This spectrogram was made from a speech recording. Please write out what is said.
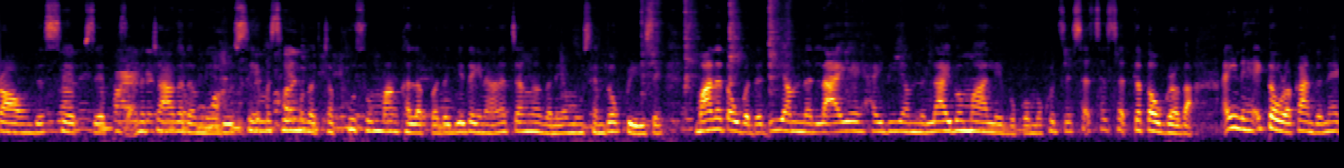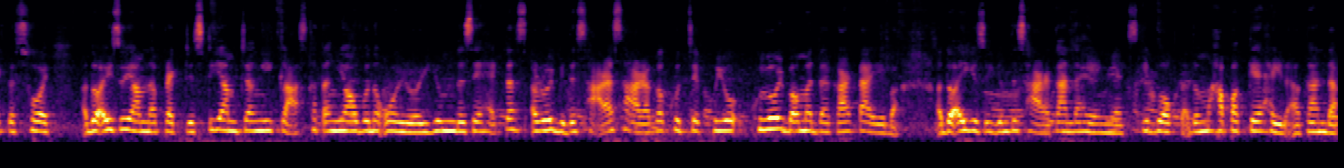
ꯔꯥꯎꯟꯗ ꯁꯦꯞꯁꯦ ꯐꯖꯅ ꯆꯥꯒꯗꯕꯅꯤ ꯑꯗꯨ ꯁꯦꯝꯃ ꯁꯦꯝꯃꯒ ꯆꯐꯨ ꯁꯨꯝ ꯃꯥꯡꯈꯠꯂꯛꯄꯗꯒꯤ ꯗꯩꯅꯥꯅ ꯆꯪꯉꯒꯅꯦ ꯑꯃꯨꯛ ꯁꯦꯝꯗꯣꯛꯄꯤꯔꯤꯁꯦ ꯃꯥꯅ ꯇꯧꯕꯗꯗꯤ ꯌꯥꯝꯅ ꯂꯥꯏꯌꯦ ꯍꯥꯏꯗꯤ ꯌꯥꯝꯅ ꯂꯥꯏꯕ ꯃꯥꯜꯂꯦꯕꯀꯣ ꯃꯈꯨꯠꯁꯦ ꯁꯠ ꯁꯠ ꯁꯠꯀ ꯇꯧꯈ꯭ꯔꯒ ꯑꯩꯅ ꯍꯦꯛ ꯇꯧꯔꯀꯥꯟꯗꯅ ꯍꯦꯛꯇ ꯁꯣꯏ ꯑꯗꯣ ꯑꯩꯁꯨ ꯌꯥꯝꯅ ꯄ꯭ꯔꯦꯛꯇꯤꯁꯇꯤ ꯌꯥꯝ ꯆꯪꯉꯤ ꯀ꯭ꯂꯥꯁ ꯈꯇꯪ ꯌꯥꯎꯕꯅ ꯑꯣꯏꯔꯣꯏ ꯌꯨꯝꯗꯁꯦ ꯍꯦꯛꯇ ꯑꯔꯣꯏꯕꯤꯗ ꯁꯥꯔ ꯁꯥꯔꯒ ꯈꯨꯠꯁꯦ ꯈꯨꯂꯣꯏꯕ ꯑꯃ ꯗꯔꯀꯥꯔ ꯇꯥꯏꯌꯦꯕ ꯑꯗꯣ ꯑꯩꯒꯤꯁꯨ ꯌꯨꯝꯗ ꯁꯥꯔꯀꯥꯟꯗ ꯍꯌꯦꯡ ꯅꯦꯛꯁꯀꯤ ꯕ꯭ꯂꯣꯛꯇ ꯑꯗꯨꯝ ꯍꯥꯄꯛꯀꯦ ꯍꯩꯔꯛꯑꯀꯥꯟꯗ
